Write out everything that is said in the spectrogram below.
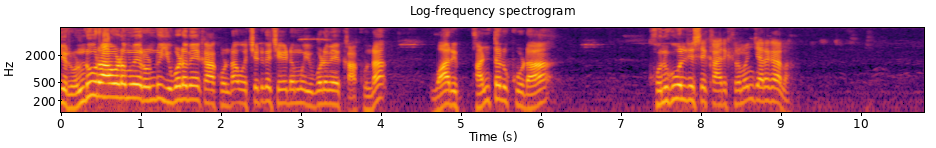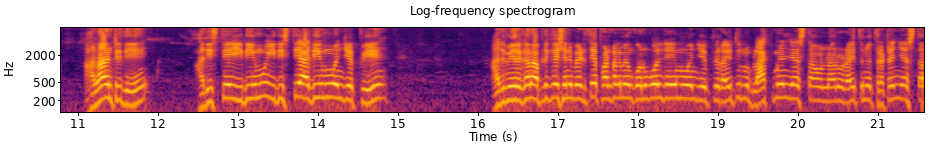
ఈ రెండు రావడమే రెండు ఇవ్వడమే కాకుండా వచ్చేట్టుగా చేయడము ఇవ్వడమే కాకుండా వారి పంటలు కూడా కొనుగోలు చేసే కార్యక్రమం జరగాల. అలాంటిది అది ఇస్తే ఇదేమో ఇది ఇస్తే అదేమో అని చెప్పి అది మీరు కానీ అప్లికేషన్ పెడితే పంటలు మేము కొనుగోలు చేయము అని చెప్పి రైతులను బ్లాక్మెయిల్ చేస్తూ ఉన్నారు రైతులను థ్రెటన్ చేస్తూ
